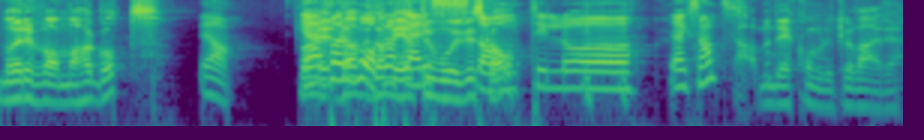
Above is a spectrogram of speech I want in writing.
Når vannet har gått. Ja. Da Jeg bare da- da håper at jeg er i stand til å Ja, ikke sant? Ja, men det kommer du til å være.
